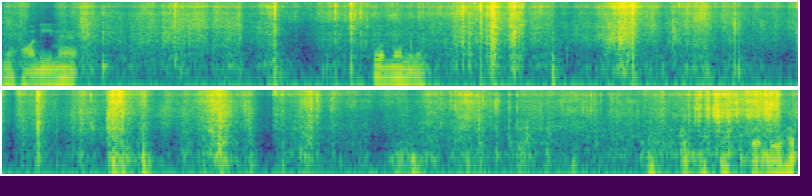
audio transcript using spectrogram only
เนี่ยหอดีมากโคตรแน่นเลยเปิดดูครับ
